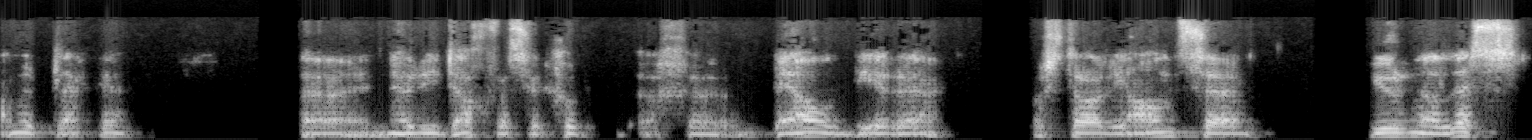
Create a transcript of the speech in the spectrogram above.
ander plekke. Uh nou die dag was ek gebel deur 'n Australiese joernalis.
